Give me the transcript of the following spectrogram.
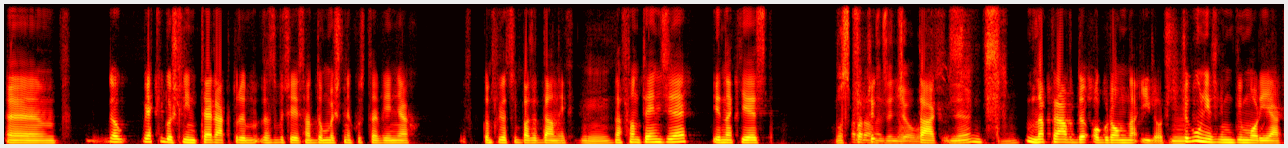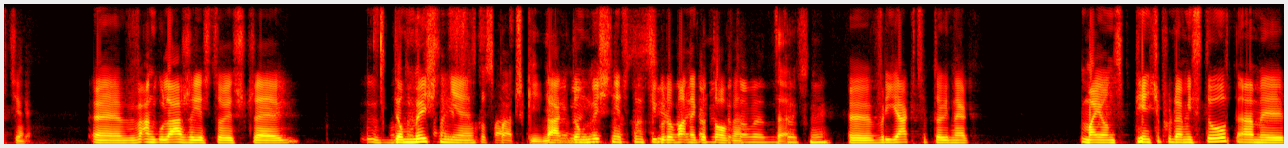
em, no, jakiegoś lintera, który zazwyczaj jest na domyślnych ustawieniach w konfiguracji bazy danych. Mm. Na frontendzie jednak jest No spora Czy- narzędziowość, tak, nie? naprawdę ogromna ilość, Mm. szczególnie jeżeli mówimy o Reakcie. E, W Angularze jest to jeszcze domyślnie, z paczki, nie? tak, domyślnie skonfigurowane, gotowe. Tak. Tak. E, W Reakcie to jednak mając pięciu programistów, to mamy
